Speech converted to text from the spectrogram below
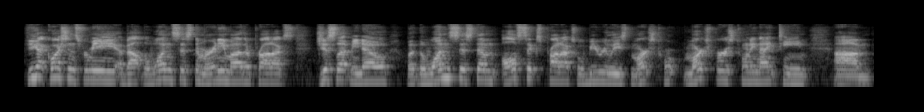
if you got questions for me about the One System or any of my other products, just let me know. But the One System, all six products will be released March March 1st, 2019. Um,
